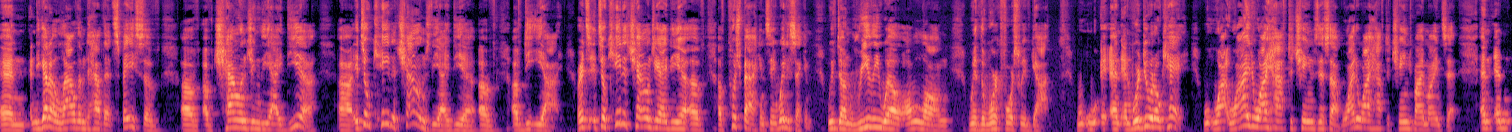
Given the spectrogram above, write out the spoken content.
and and you got to allow them to have that space of of, of challenging the idea. Uh, it's okay to challenge the idea of of DEI. Right? It's, it's okay to challenge the idea of, of pushback and say, wait a second, we've done really well all along with the workforce we've got. And, and we're doing okay why, why do I have to change this up? Why do I have to change my mindset? And and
